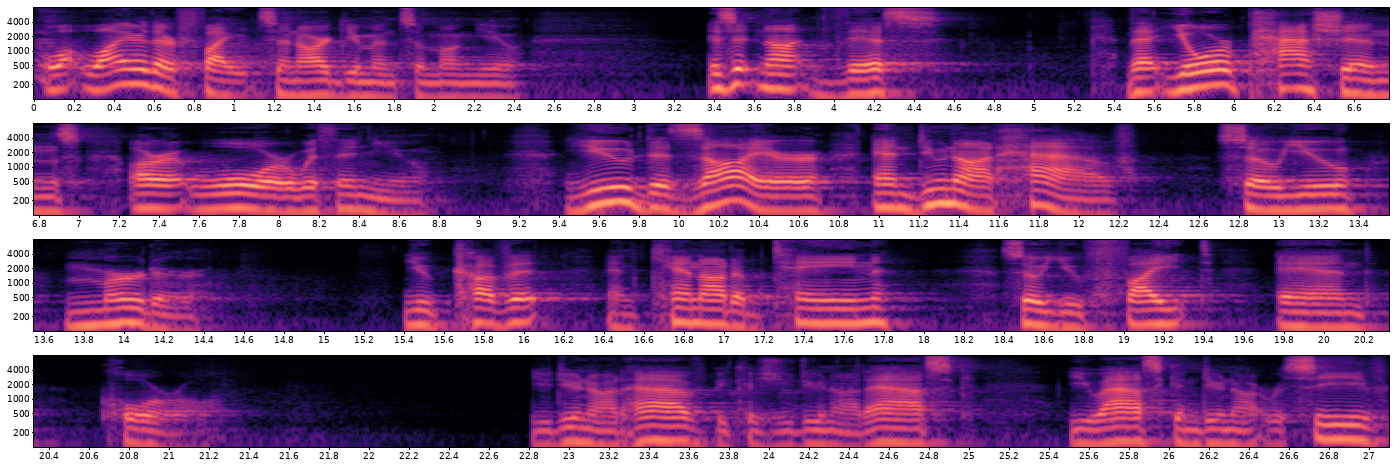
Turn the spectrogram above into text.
Why are there fights and arguments among you? Is it not this, that your passions are at war within you? You desire and do not have, so you murder. You covet and cannot obtain, so you fight and quarrel. You do not have because you do not ask. You ask and do not receive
